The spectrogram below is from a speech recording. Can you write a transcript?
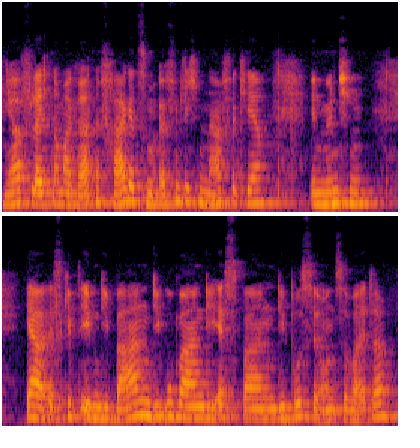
Ja, vielleicht nochmal gerade eine Frage zum öffentlichen Nahverkehr in München. Ja, es gibt eben die Bahn, die U-Bahn, die S-Bahn, die Busse und so weiter.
